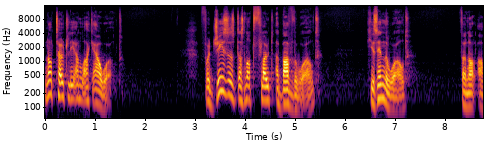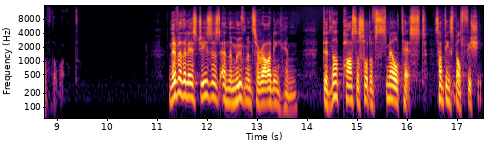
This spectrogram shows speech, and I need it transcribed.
Not totally unlike our world. For Jesus does not float above the world He's in the world, though not of the world. Nevertheless, Jesus and the movement surrounding him did not pass a sort of smell test. Something smelled fishy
